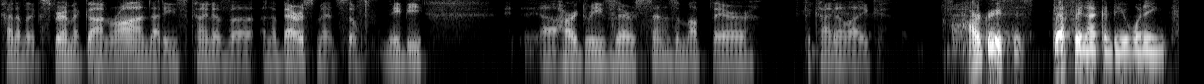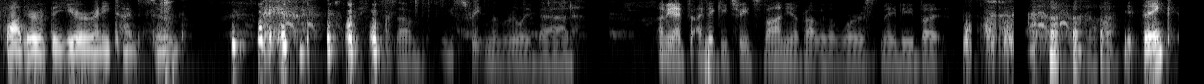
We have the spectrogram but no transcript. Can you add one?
kind of an experiment gone wrong that he's kind of uh, an embarrassment. So maybe uh, Hargreaves there sends him up there to kind of like, Hargreaves is definitely not going to be winning Father of the Year anytime soon. he's, um, he's treating them really bad. I mean, I, I think he treats Vanya probably the worst, maybe, but you think?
